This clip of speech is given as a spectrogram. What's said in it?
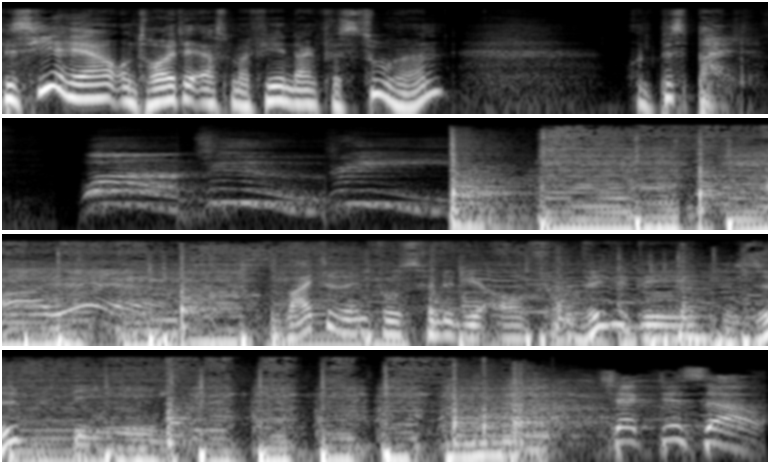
Bis hierher und heute erstmal vielen Dank fürs Zuhören und bis bald. One, two, Weitere Infos findet ihr auf www.sylph.de. Check this out.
